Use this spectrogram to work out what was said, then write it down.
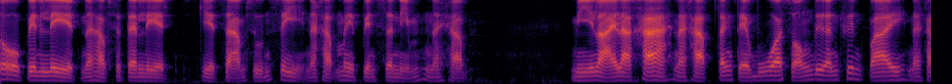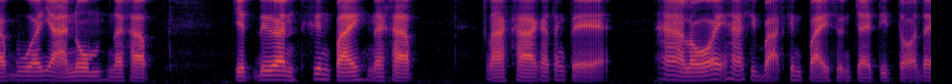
ซ่เป็นเลดนะครับสแตนเลสเกรด304 นะครับ ไม่เป็นสนิมนะครับ มีหลายราคานะครับ ตั้งแต่วัว 2 เดือนขึ้นไปนะครับวัวหย่านมนะครับ 7 เดือนขึ้นไปนะครับ ราคาก็ตั้งแต่ 550 บาทขึ้นไปสนใจติดต่อได้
